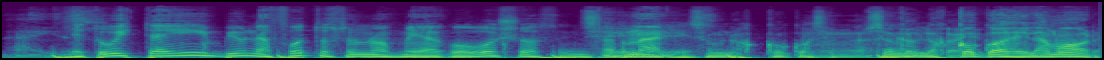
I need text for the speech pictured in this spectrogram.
nice. Estuviste ahí, vi una foto, son unos megacogollos Sí, infernales. son unos cocos, son los cocos. del amor.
